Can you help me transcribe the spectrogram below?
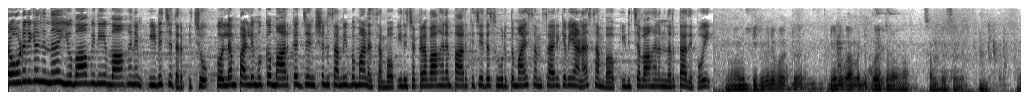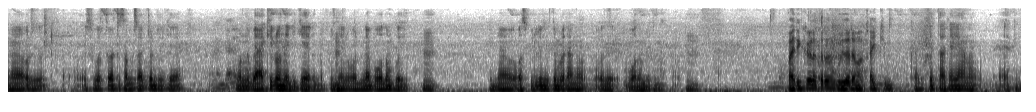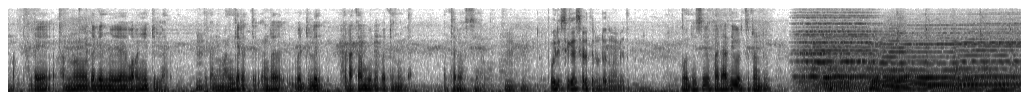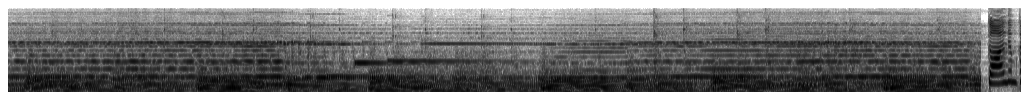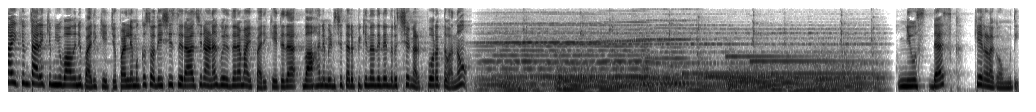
റോഡരികിൽ നിന്ന് യുവാവിനെ വാഹനം ഇടിച്ചു തെറിപ്പിച്ചു. കൊല്ലം പള്ളിമുക്ക് മാർക്കറ്റ് ജംഗ്ഷൻ സമീപമാണ് സംഭവം. ഇരുചക്ര വാഹനം പാർക്ക് ചെയ്ത സുഹൃത്തുമായി സംസാരിക്കവെയാണ് സംഭവം. ഇടിച്ച വാഹനം നിർത്താതെ പോയി. ഞാൻ പിരിവിന് പോയിട്ട് പിരിവിന് പോകാൻ വേണ്ടി പോയപ്പോഴാണ് സംഭവിച്ചത്. ഒരു സുഹൃത്തുമായിട്ട് സംസാരിച്ചുകൊണ്ടിരിക്കെ ഒന്ന് ബാക്കിൽ വന്ന് ഇരിക്കുകയായിരുന്നു പിന്നെ ഉടനെ ബോധം പോയി. പിന്നെ ഹോസ്പിറ്റലിൽ എത്തുമ്പോഴാണ് ഒരു ബോധം വരുന്നത്. പരിക്കുകൾ എത്ര ഗുരുതരമാണ് കൈക്കും? കൈക്ക് തലയാണ് തല അന്ന് മുതൽ ഇന്ന് വരെ ഉറങ്ങിയിട്ടില്ല. കാരണം ഭയങ്കര നമ്മുടെ ബെഡിൽ കിടക്കാൻ പോലും പറ്റുന്നില്ല. അത്ര അവസ്ഥയാണ് ഉം, ഉം. പോലീസ് കേസ് എടുത്തിട്ടുണ്ടോ പോലീസ് പരാതി കൊടുത്തിട്ടുണ്ട്. കാലിനും കൈക്കും തലയ്ക്കും യുവാവിന് പരിക്കേറ്റു. പള്ളിമുക്ക് സ്വദേശി സിറാജിനാണ് ഗുരുതരമായി പരിക്കേറ്റത്. വാഹനം ഇടിച്ചു തെറിപ്പിക്കുന്നതിന്റെ ദൃശ്യങ്ങൾ പുറത്തു വന്നു. News desk Kerala Kaumudi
